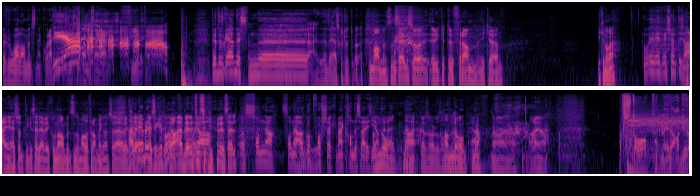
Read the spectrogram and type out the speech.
Roald Amundsen er korrekt. Ja! 4-3. Dette skal jeg nesten øh, Nei, jeg skal slutte med det. Som Amundsen selv så rykket du fram i køen. Ikke noe? Jeg, jeg skjønte ikke Nei, jeg skjønte ikke selv. Jeg vet ikke om det er Amundsen som hadde fram engang. Så jeg vet Nei, men det ble usikker på. Ja, jeg ble litt oh, ja. usikker selv. Oh, sånn, ja. Sånn, ja. Godt forsøk, men jeg kan dessverre ikke gi Han han lånte den, sånt. Han ja. lånte den, ja. Ja, ja, ja, ja. Stå opp med Radio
